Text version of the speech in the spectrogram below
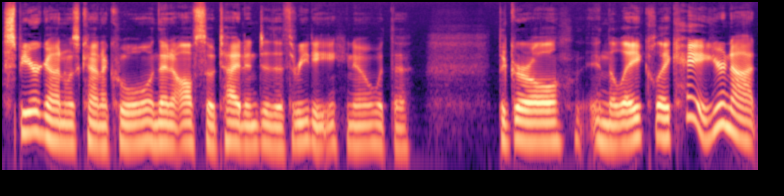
spear gun was kind of cool and then it also tied into the 3D, you know, with the the girl in the lake like, "Hey, you're not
